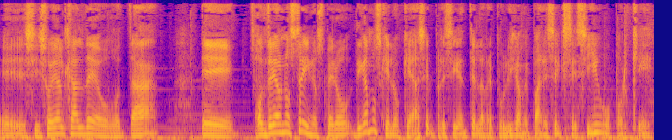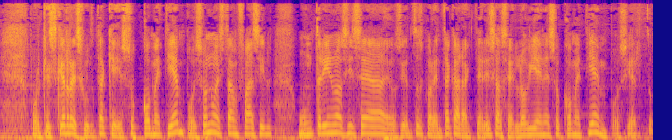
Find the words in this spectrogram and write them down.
eh, si soy alcalde de Bogotá, eh, pondría unos trinos, pero digamos que lo que hace el presidente de la República me parece excesivo, porque, porque es que resulta que eso come tiempo, eso no es tan fácil, un trino así sea de 240 caracteres, hacerlo bien, eso come tiempo, ¿cierto?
